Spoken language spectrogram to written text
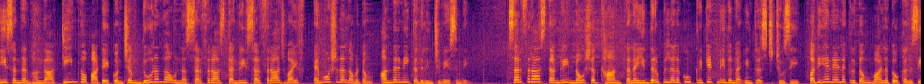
ఈ సందర్భంగా టీంతో పాటే కొంచెం దూరంగా ఉన్న సర్ఫరాజ్ తండ్రి సర్ఫరాజ్ వైఫ్ ఎమోషనల్ అవటం అందరినీ కదిలించి వేసింది. సర్ఫరాజ్ తండ్రి నౌషద్ ఖాన్ తన ఇద్దరు పిల్లలకు క్రికెట్ మీదున్న ఇంట్రెస్ట్ చూసి పదిహేనేళ్ళ క్రితం వాళ్ళతో కలిసి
